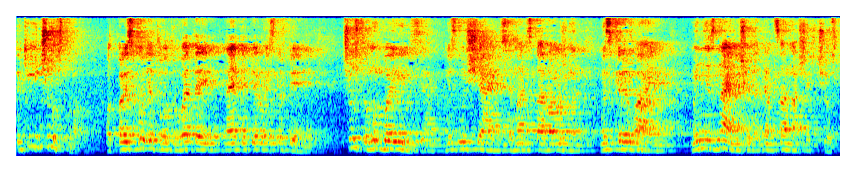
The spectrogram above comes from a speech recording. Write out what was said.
Какие чувства? Вот происходит вот в этой, на этой первой ступени. Чувства, мы боимся, мы смущаемся, мы осторожны, мы скрываем, мы не знаем еще до конца наших чувств.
